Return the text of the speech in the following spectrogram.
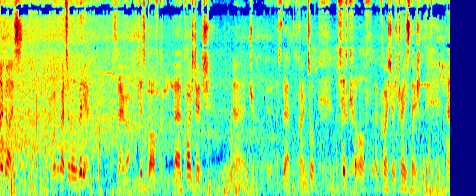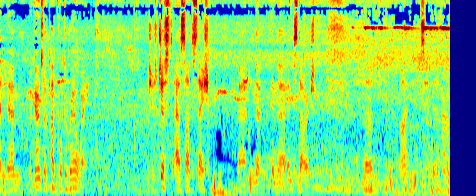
Hello guys, and welcome back to another video. So I've just got off uh, Christchurch, uh, can't even talk. I've just got off Christchurch train station and um, we're going to a pub called The Railway, which is just outside the station, uh, in, the, in, the, in this direction. Um, right, let's head there now.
